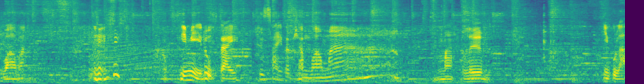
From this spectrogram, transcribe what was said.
ถาว่าวะพี่หมีถูกใจคือใส่แบบชำวาวมาก มาเริ่มอิกุระ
